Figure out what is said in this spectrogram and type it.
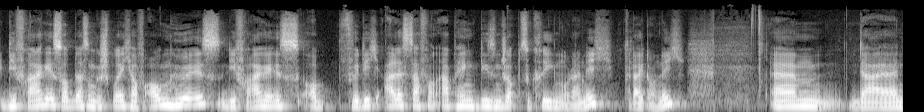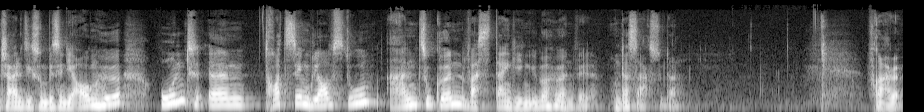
Die Frage ist, ob das ein Gespräch auf Augenhöhe ist. Die Frage ist, ob für dich alles davon abhängt, diesen Job zu kriegen oder nicht. Vielleicht auch nicht. Ähm, da entscheidet sich so ein bisschen die Augenhöhe. Und ähm, trotzdem glaubst du ahnen zu können, was dein Gegenüber hören will. Und das sagst du dann. Frage.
